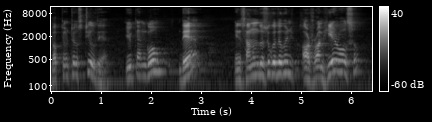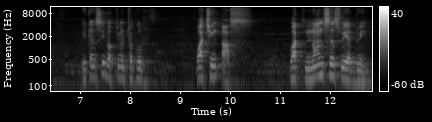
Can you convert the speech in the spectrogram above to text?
Bhaktivinoda is still there. You can go there in Sananda Sukadagunj or from here also. We can see Bhaktivinoda Thakur watching us. What nonsense we are doing.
